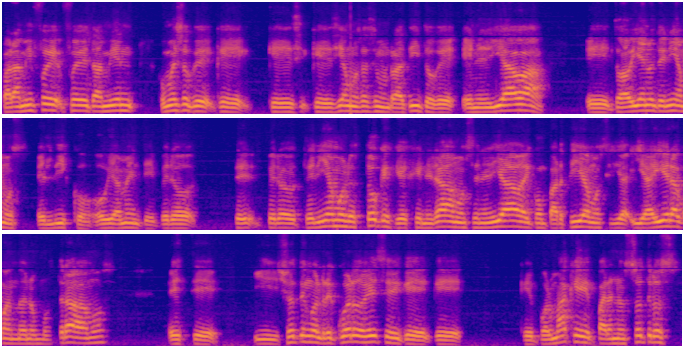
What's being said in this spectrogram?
para mí fue, fue también como eso que, que, que, decíamos hace un ratito, que en el Java eh, todavía no teníamos el disco, obviamente, pero, pero teníamos los toques que generábamos en el Java y compartíamos y, ahí era cuando nos mostrábamos. Este, y yo tengo el recuerdo ese de que, que, por más que para nosotros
